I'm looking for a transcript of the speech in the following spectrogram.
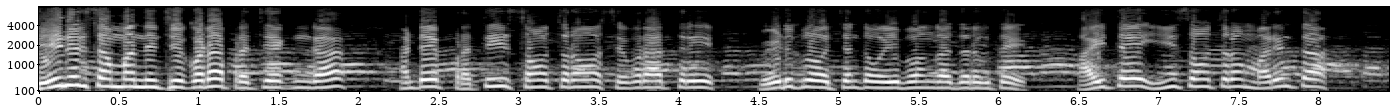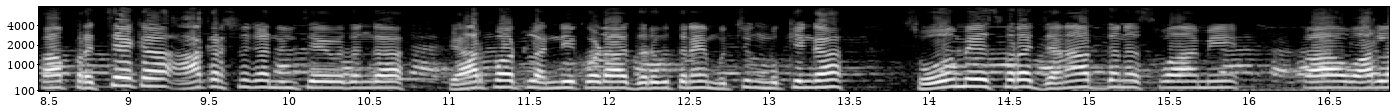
దీనికి సంబంధించి కూడా ప్రత్యేకంగా అంటే ప్రతి సంవత్సరం శివరాత్రి వేడుకలు అత్యంత వైభవంగా జరుగుతాయి. అయితే ఈ సంవత్సరం మరింత ప్రత్యేక ఆకర్షణగా నిలిచే విధంగా ఏర్పాట్లు అన్నీ కూడా జరుగుతున్నాయి. ముఖ్య ముఖ్యంగా సోమేశ్వర జనార్దన స్వామి వాళ్ళ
